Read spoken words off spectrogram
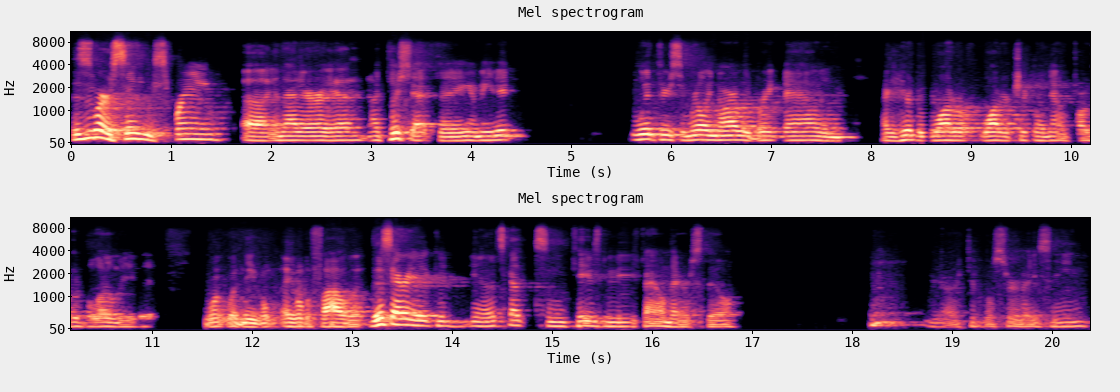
This is where a singing spring uh, in that area. I pushed that thing. I mean, it went through some really gnarly breakdown, and I could hear the water water trickling down farther below me, but wasn't able, able to follow it. This area could, you know, it's got some caves to be found there still. You Our typical survey scene.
